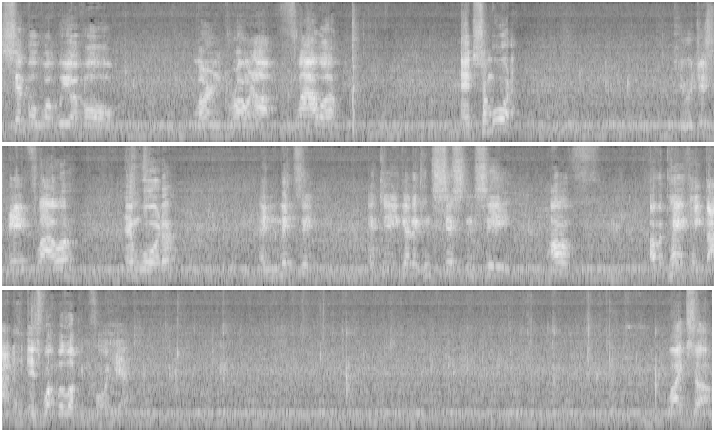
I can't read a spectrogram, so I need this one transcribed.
simple what we have all learned growing up: flour and some water. You would just add flour and water and mix it until you get a consistency of of a pancake batter is what we're looking for here. Like so.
